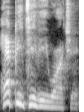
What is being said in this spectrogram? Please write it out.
Happy TV watching.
